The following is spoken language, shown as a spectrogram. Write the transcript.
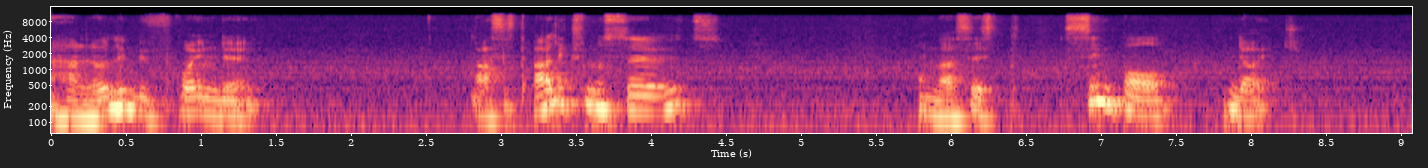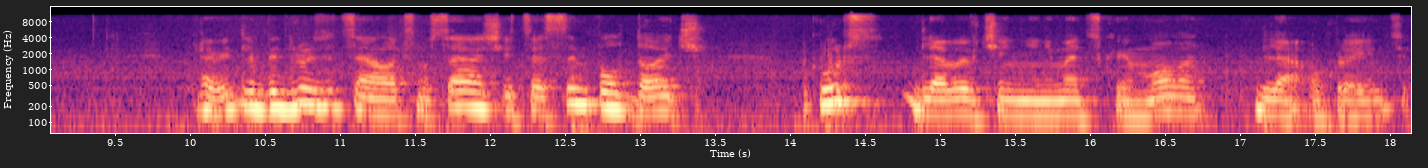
Hallo liebe Freunde, das ist Alex Musewicz und das ist Simple Deutsch. Привіт, любі друзі, це Алекс Мусевич і це Simple Deutsch курс для вивчення німецької мови для українців.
